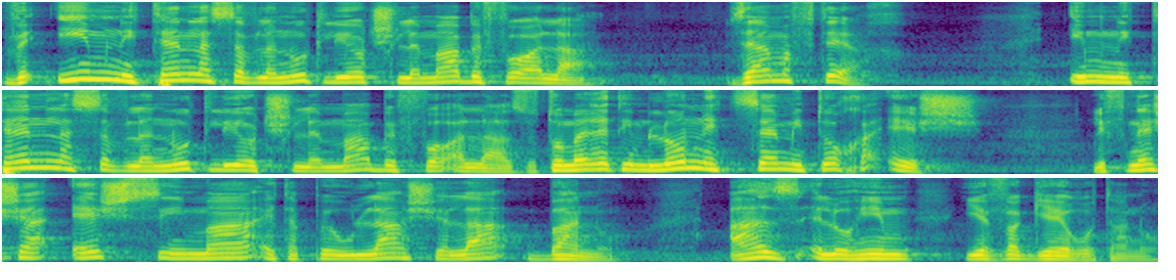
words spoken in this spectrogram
ואם ניתן לסבלנות להיות שלמה בפועלה, זה המפתח. אם ניתן לסבלנות להיות שלמה בפועלה, זאת אומרת אם לא נצא מתוך האש לפני שהאש סיימה את הפעולה שלה בנו, אז אלוהים יבגר אותנו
